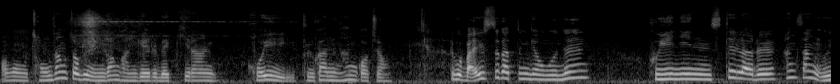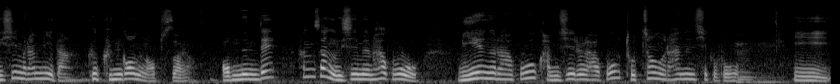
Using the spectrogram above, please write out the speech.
어, 정상적인 인간관계를 맺기란 거의 불가능한 거죠. 그리고 마일스 같은 경우는 부인인 스텔라를 항상 의심을 합니다. 그 근거는 없어요. 없는데 항상 의심을 하고 미행을 하고 감시를 하고 도청을 하는 식으로 음. 이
